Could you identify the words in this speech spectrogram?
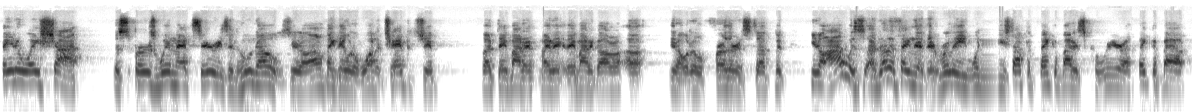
fadeaway shot, the Spurs win that series. And who knows? You know, I don't think they would have won a championship, but they might have they might have gone uh, you know a little further and stuff. But you know, I was another thing that, that really when you stop to think about his career, I think about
